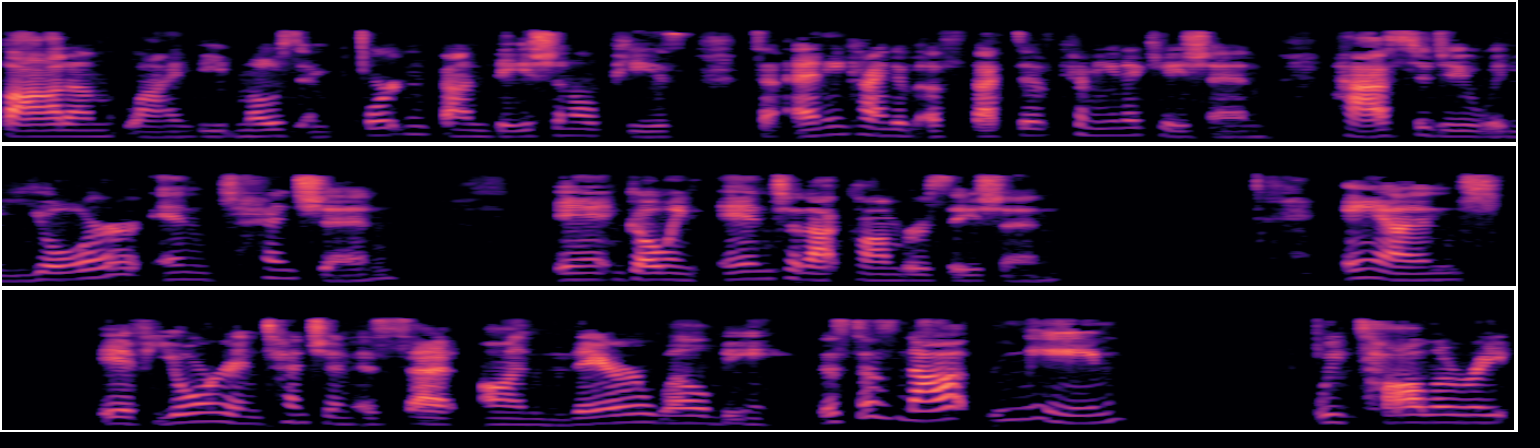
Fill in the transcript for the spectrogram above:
bottom line the most important foundational piece to any kind of effective communication has to do with your intention in going into that conversation and if your intention is set on their well-being this does not mean we tolerate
